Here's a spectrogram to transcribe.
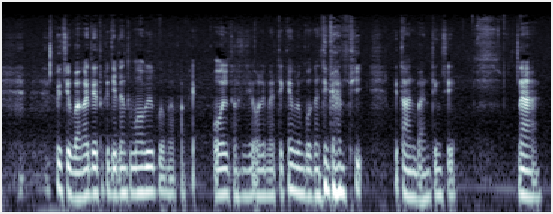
Lucu banget itu kejadian tuh mobil gue gak pakai oil transmisi oli metiknya belum gue ganti-ganti. Tahan banting sih. Nah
